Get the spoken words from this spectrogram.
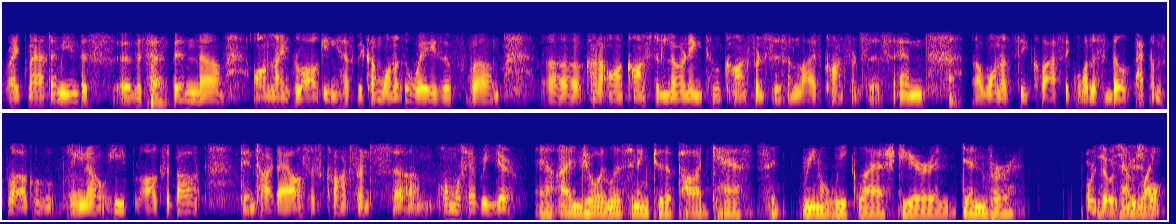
right, Matt? I mean, this uh, this has been uh, online blogging has become one of the ways of um, uh, kind of constant learning through conferences and live conferences. And uh, one of the classic one is Bill Peckham's blog, who you know he blogs about the entire dialysis conference um, almost every year. Yeah, I enjoy listening to the podcasts at Renal Week last year in Denver. Were those useful? Like,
